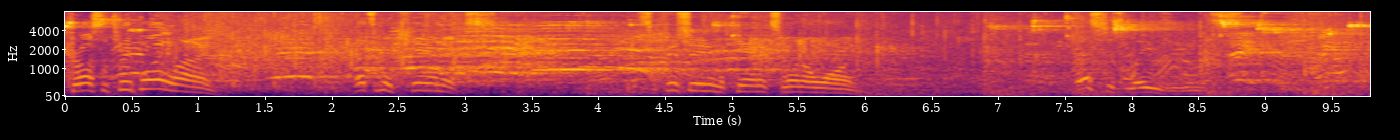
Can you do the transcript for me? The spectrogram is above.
Across the three-point line. That's mechanics. That's officiating mechanics 101. That's just lazy.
